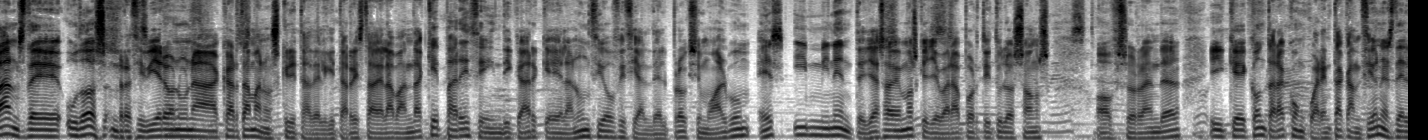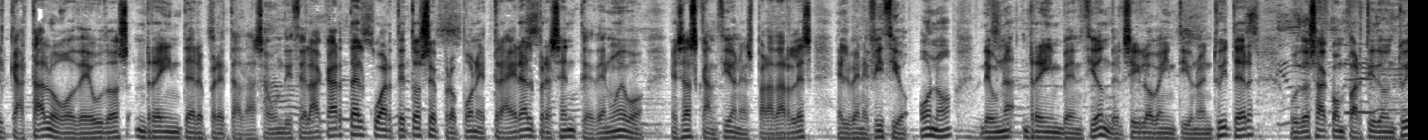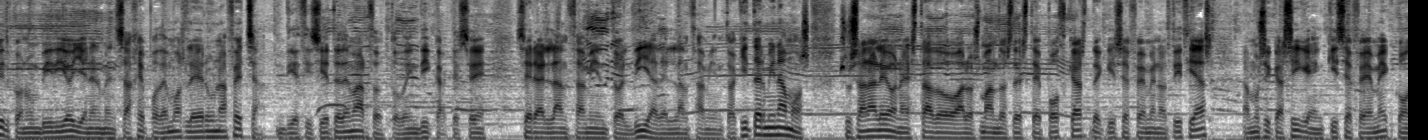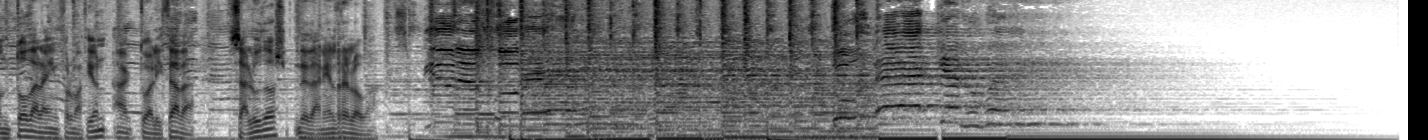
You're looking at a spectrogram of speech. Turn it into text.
Fans de U2 recibieron una carta manuscrita del guitarrista de la banda que parece indicar que el anuncio oficial del próximo álbum es inminente. Ya sabemos que llevará por título Songs of Surrender y que contará con 40 canciones del catálogo de U2 reinterpretadas. Según dice la carta, el cuarteto se propone traer al presente de nuevo esas canciones para darles el beneficio o no de una reinvención del siglo XXI. En Twitter, U2 ha compartido un tweet con un vídeo y en el mensaje podemos podemos leer una fecha, 17 de marzo, todo indica que ese será el lanzamiento, el día del lanzamiento. Aquí terminamos. Susana León ha estado a los mandos de este podcast de XFM Noticias. La música sigue en XFM con toda la información actualizada. Saludos de Daniel Relova.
